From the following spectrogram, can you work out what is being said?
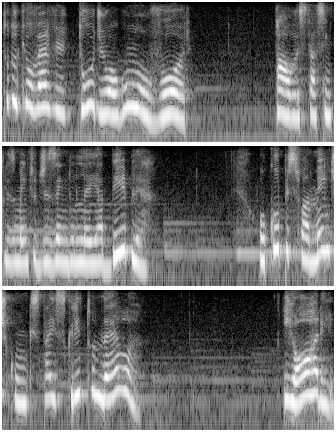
tudo que houver virtude ou algum louvor. Paulo está simplesmente dizendo: leia a Bíblia. Ocupe sua mente com o que está escrito nela. E ore.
